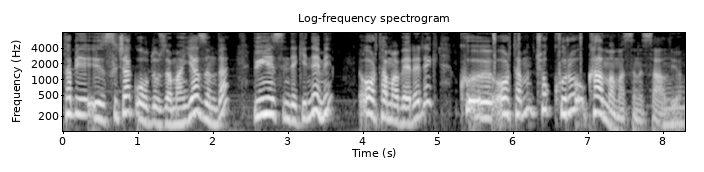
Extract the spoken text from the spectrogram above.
tabii e, sıcak olduğu zaman yazında bünyesindeki nemi ortama vererek ortamın çok kuru kalmamasını sağlıyor. Hmm.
